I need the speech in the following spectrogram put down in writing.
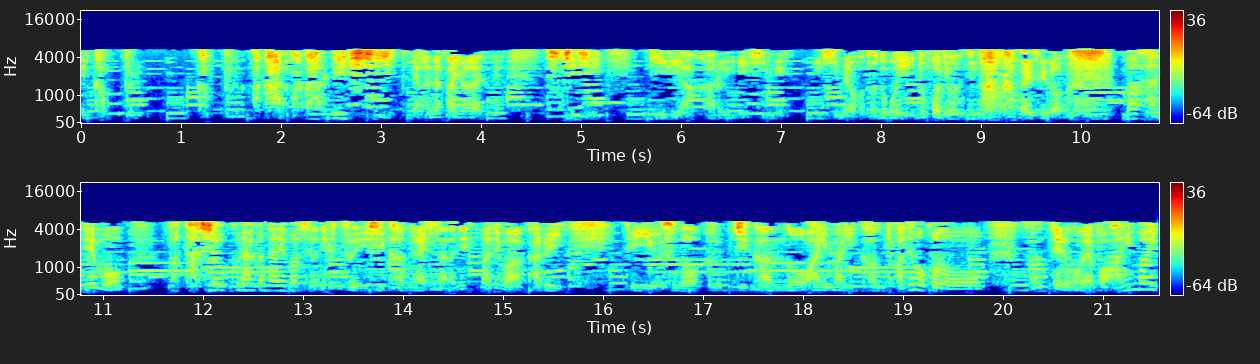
で、カップル、カップル、明るい7時ってなかなか言わないですね。7時、ギリ明るい愛媛、愛媛のことどこに、どこで呼んでるのかわかんないですけど、まあでも、まあ多少暗くなりますよね、普通にし考えてたらね。まあでも明るいっていうその時間の曖昧感とか、でもこの、なんていうのかな、やっぱ曖昧っ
